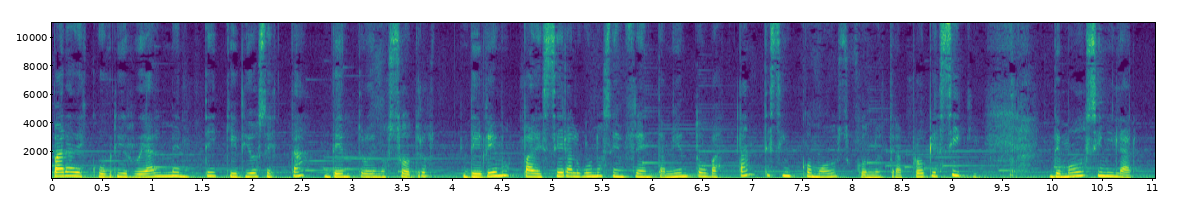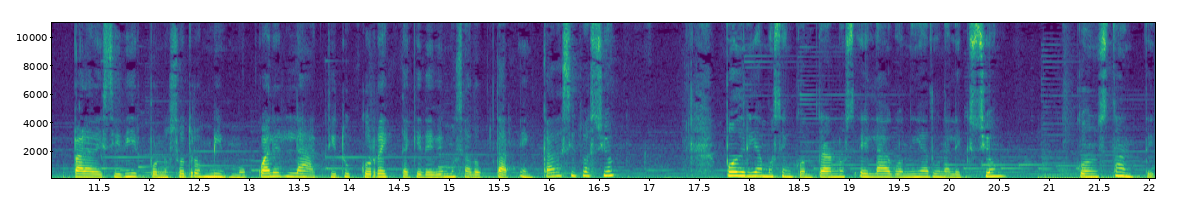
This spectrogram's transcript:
Para descubrir realmente que Dios está dentro de nosotros, debemos padecer algunos enfrentamientos bastante incómodos con nuestra propia psique. De modo similar, para decidir por nosotros mismos cuál es la actitud correcta que debemos adoptar en cada situación, podríamos encontrarnos en la agonía de una lección constante.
